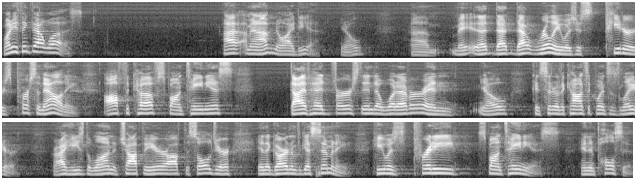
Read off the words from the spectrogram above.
Why do you think that was? I, I mean, I have no idea. You know, um, that, that, that really was just Peter's personality off the cuff, spontaneous, dive head first into whatever, and, you know, consider the consequences later, right? He's the one to chop the ear off the soldier in the Garden of Gethsemane. He was pretty spontaneous and impulsive.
